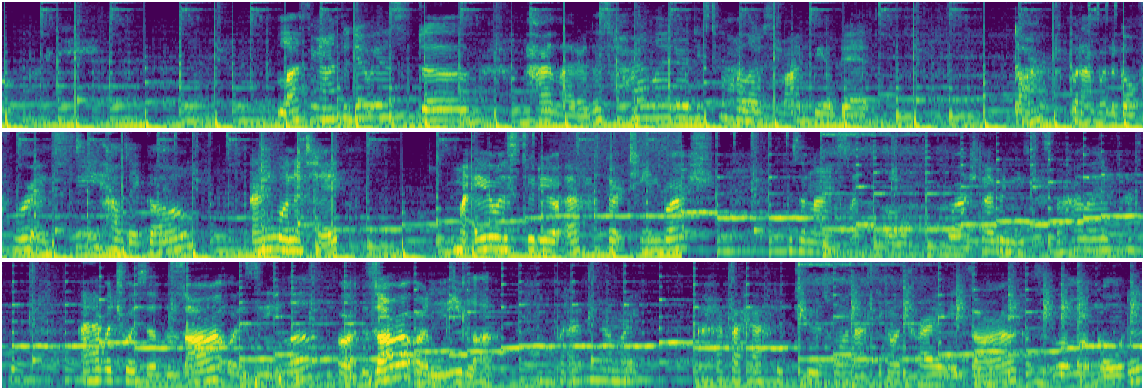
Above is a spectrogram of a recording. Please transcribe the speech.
So pretty. Last thing I have to do is the highlighter. This highlighter, these two highlighters might be a bit dark, but I'm to go for it and see how they go. I'm to take my AOA Studio F13 brush. It's a nice like little brush, and I've been using this for highlighter testing. I have a choice of Zara or Zila, or Zara or Lila but I think I might, if I have to choose one, I think I'll try Zara because it's a little more golden.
